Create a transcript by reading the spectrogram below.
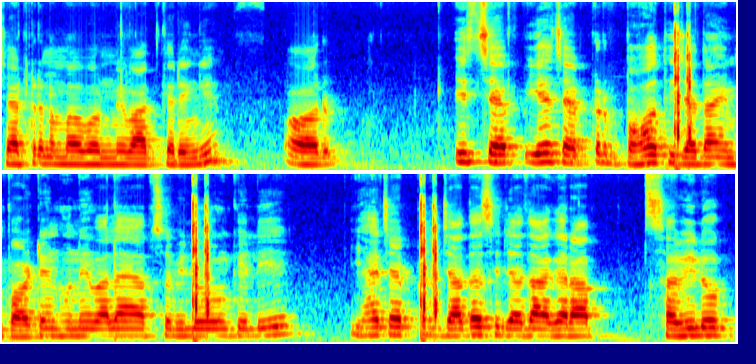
चैप्टर नंबर वन में बात करेंगे। और इस चैप यह चैप्टर बहुत ही ज़्यादा इंपॉर्टेंट होने वाला है आप सभी लोगों के लिए। यह चैप्टर ज़्यादा से ज़्यादा अगर आप सभी लोग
